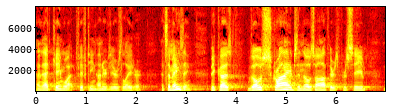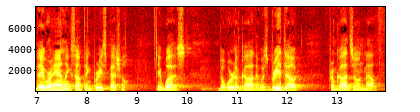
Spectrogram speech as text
And that came, what, 1,500 years later? It's amazing because those scribes and those authors perceived they were handling something pretty special. It was the Word of God that was breathed out from God's own mouth.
